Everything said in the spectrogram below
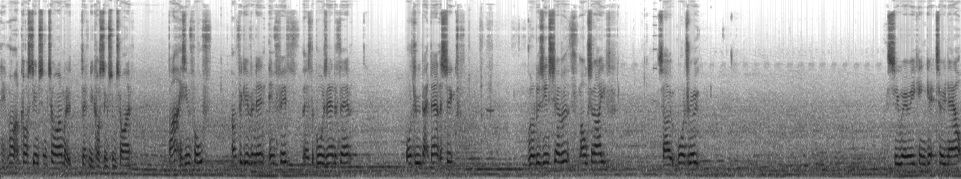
it might have cost him some time. Well, it definitely cost him some time. But he's in fourth. Unforgiven then in fifth. There's the boys ahead of them. Wadru back down to sixth. Rodders in seventh. Molson eighth. So Wadru. See where he can get to now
